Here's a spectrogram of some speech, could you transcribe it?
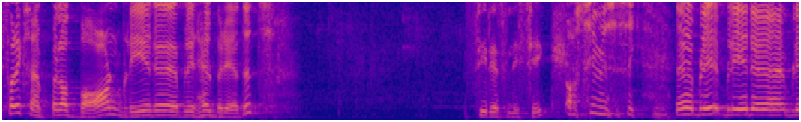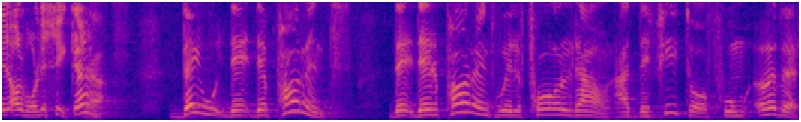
f.eks. at barn blir, blir helbredet seriously sick, Oh, seriously sick, eh, blir, blir, eh, blir alvorlig syke, yeah, they, they, the, the parent, they, their parent will fall down at the feet of whomever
